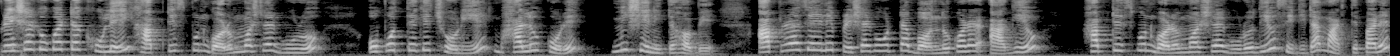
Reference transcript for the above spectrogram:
প্রেশার কুকারটা খুলেই হাফ টিস্পুন গরম মশলার গুঁড়ো ওপর থেকে ছড়িয়ে ভালো করে মিশিয়ে নিতে হবে। আপনারা চাইলে প্রেশার কুকারটা বন্ধ করার আগেও হাফ টিস্পুন গরম মশলার গুঁড়ো দিয়েও সিটিটা মারতে পারেন।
